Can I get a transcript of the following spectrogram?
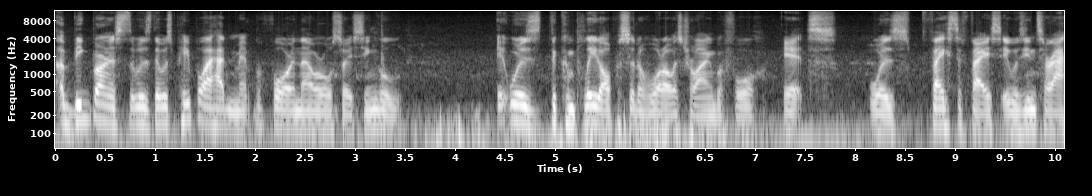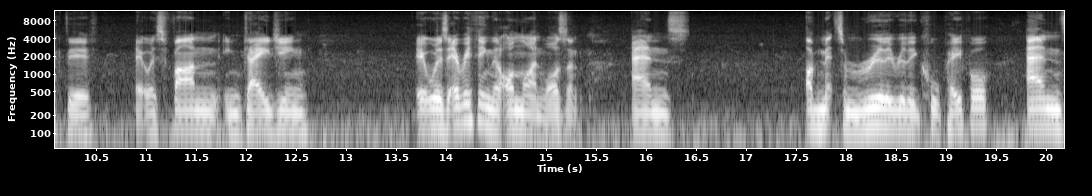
a big bonus was there was people I hadn't met before and they were also single. It was the complete opposite of what I was trying before. It was face to face, it was interactive, it was fun, engaging. It was everything that online wasn't. And I've met some really, really cool people and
